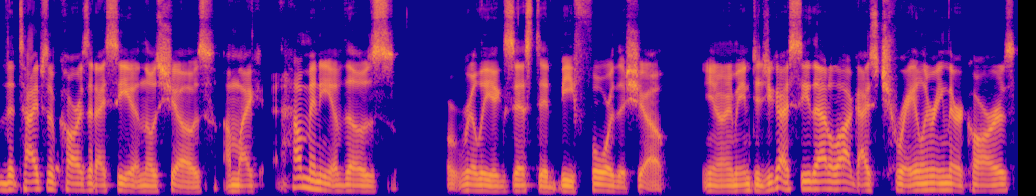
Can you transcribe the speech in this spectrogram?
the types of cars that I see in those shows. I'm like, how many of those really existed before the show? You know what I mean? Did you guys see that a lot? Guys trailering their cars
